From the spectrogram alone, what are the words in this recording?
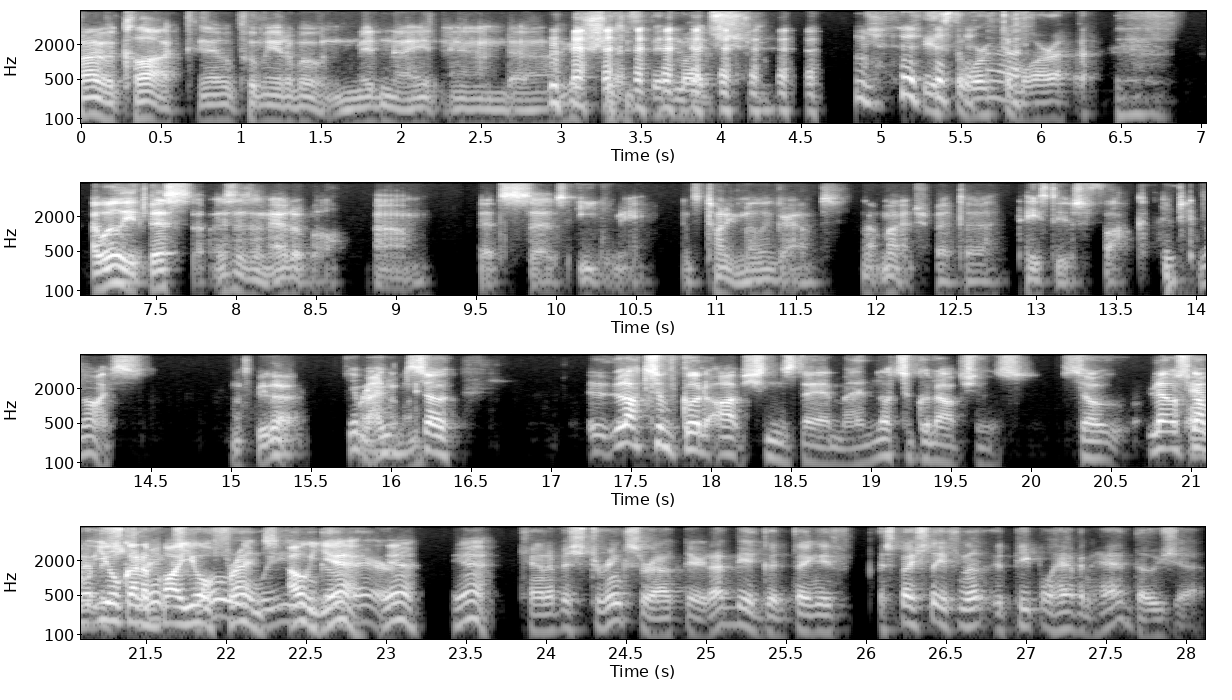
five o'clock. That'll put me at about midnight, and uh, I, got shit That's a bit much. He has to work tomorrow. I will eat this. Though. This is an edible. Um, that says eat me. It's 20 milligrams, not much, but uh, tasty as fuck. Nice. Let's do that. Yeah, man. So lots of good options there, man. Lots of good options. So let us know what you're going to buy your Whoa, friends. Oh yeah, there. yeah, yeah. Cannabis drinks are out there. That'd be a good thing if, especially if, no, if people haven't had those yet.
